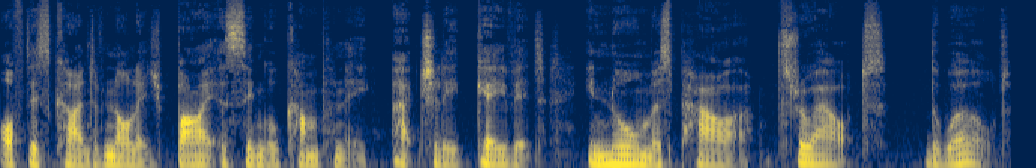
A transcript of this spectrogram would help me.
of this kind of knowledge by a single company actually gave it enormous power throughout the world,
